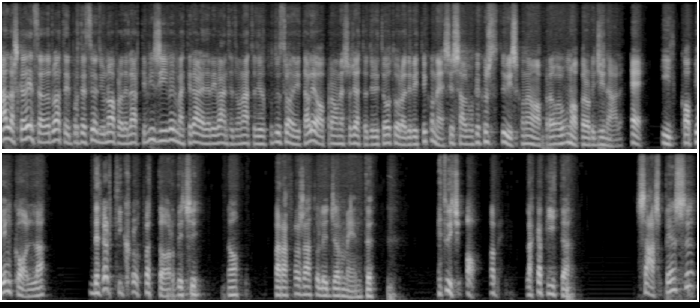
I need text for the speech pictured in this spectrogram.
Alla scadenza della durata di protezione di un'opera delle arti visive, il materiale derivante da un atto di riproduzione di tale opera non è soggetto a diritto d'autore o a diritti connessi, salvo che costituisca un'opera, un'opera originale. È il copia e incolla dell'articolo 14, no? parafrasato leggermente. E tu dici, oh, vabbè, l'ha capita. Suspense,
